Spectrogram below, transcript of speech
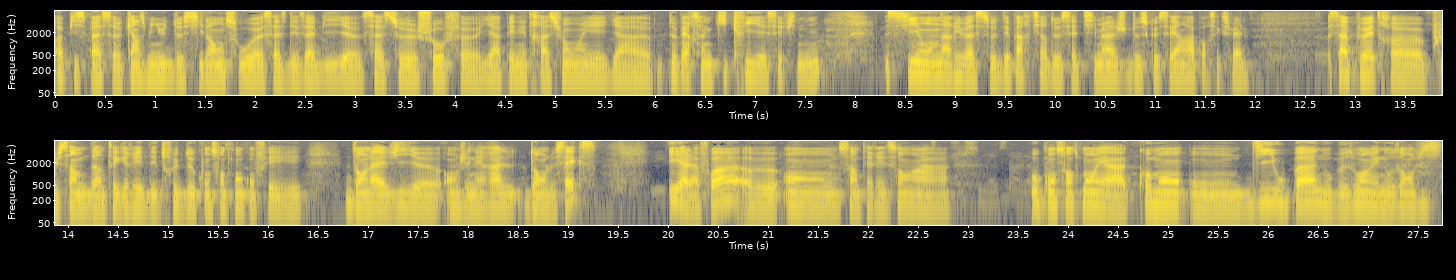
hop, il se passe 15 minutes de silence où ça se déshabille, ça se chauffe, il y a pénétration et il y a deux personnes qui crient et c'est fini. Si on arrive à se départir de cette image de ce que c'est un rapport sexuel, ça peut être plus simple d'intégrer des trucs de consentement qu'on fait dans la vie euh, en général, dans le sexe, et à la fois euh, en s'intéressant au consentement et à comment on dit ou pas nos besoins et nos envies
